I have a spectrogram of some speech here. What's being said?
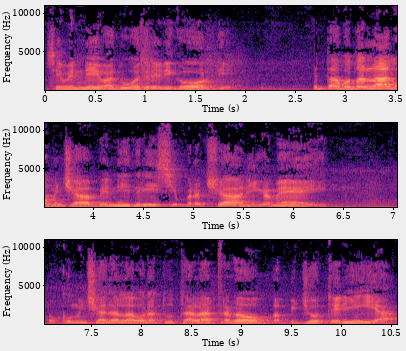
se vendeva due o tre ricordi. E dopo da là cominciava a venire i trissi, i bracciali, i camei. Ho cominciato a lavorare tutta l'altra roba, bigiotteria,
